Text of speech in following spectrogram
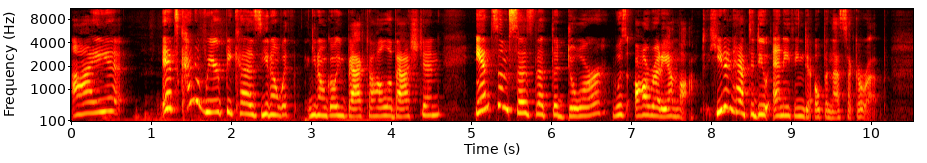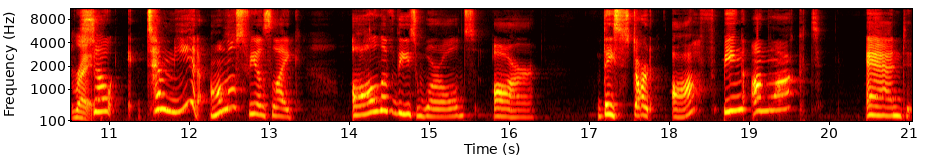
I. It's kind of weird because you know, with you know, going back to Hollow Bastion, Ansem says that the door was already unlocked. He didn't have to do anything to open that sucker up. Right. So to me, it almost feels like all of these worlds are. They start off being unlocked, and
